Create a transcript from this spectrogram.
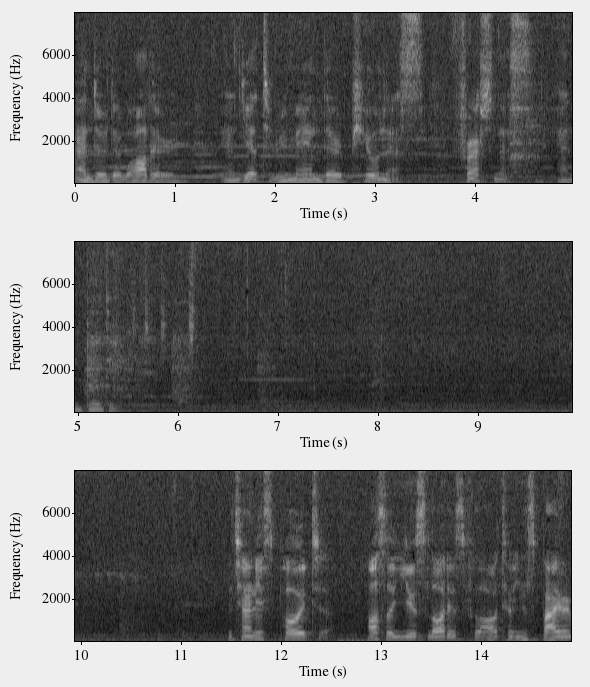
under the water and yet remain their pureness, freshness, and beauty. The Chinese poet also used lotus flower to inspire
